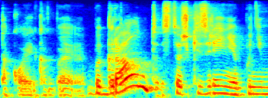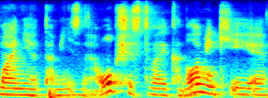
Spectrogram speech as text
такой, как бы, бэкграунд с точки зрения понимания, там, я не знаю, общества, экономики,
